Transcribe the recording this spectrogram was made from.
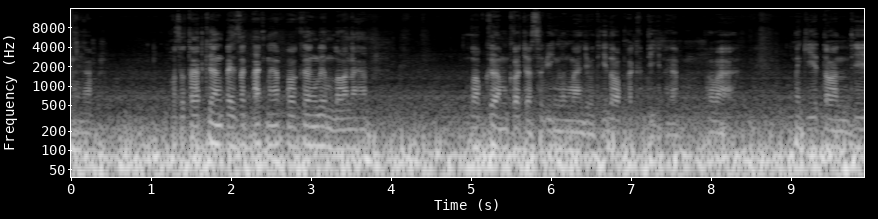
นี่ครับ พอสตาร์ทเครื่องไปสักพักนะครับ พอเครื่องเริ่มร้อนนะครับ รอบเครื่องก็จะสวิงลงมาอยู่ที่รอบปกตินะครับ เพราะว่าเมื่อกี้ตอนที่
